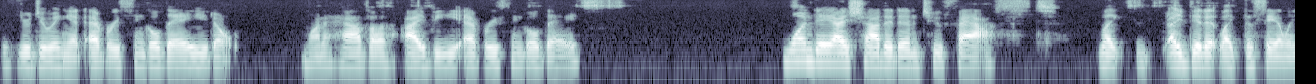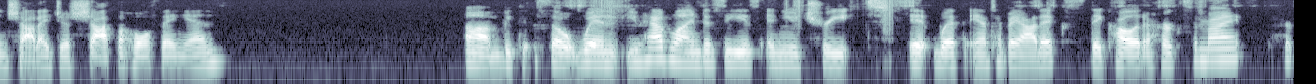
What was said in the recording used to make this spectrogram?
If you're doing it every single day, you don't want to have a IV every single day. One day I shot it in too fast. Like I did it like the saline shot. I just shot the whole thing in. Um, because so when you have Lyme disease and you treat it with antibiotics, they call it a herxamide. Her-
